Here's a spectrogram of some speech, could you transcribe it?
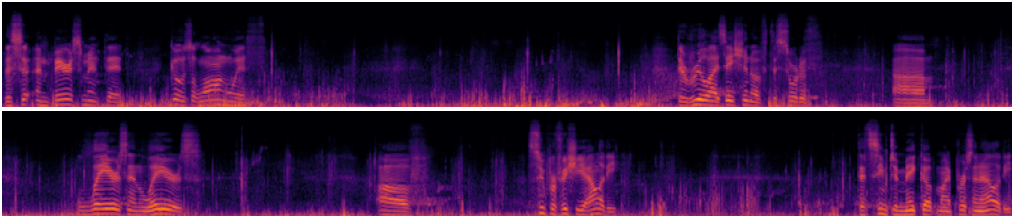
This embarrassment that goes along with the realization of the sort of um, layers and layers of superficiality that seem to make up my personality.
